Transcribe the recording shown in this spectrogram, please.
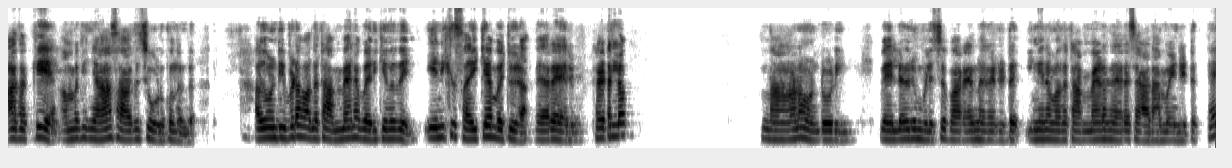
അതൊക്കെ അമ്മയ്ക്ക് ഞാൻ സാധിച്ചു കൊടുക്കുന്നുണ്ട്. അതുകൊണ്ട് ഇവിടെ വന്നിട്ട് അമ്മേനെ ഭരിക്കുന്നതേ എനിക്ക് സഹിക്കാൻ പറ്റൂല. വേറെ ആരും. കേട്ടല്ലോ? നാണം ഉണ്ടോടി വല്ലവരും വിളിച്ച് പറയുന്ന കേട്ടിട്ട് ഇങ്ങനെ വന്നിട്ട് അമ്മയുടെ നേരെ ചാടാൻ വേണ്ടിട്ട് ഏ?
